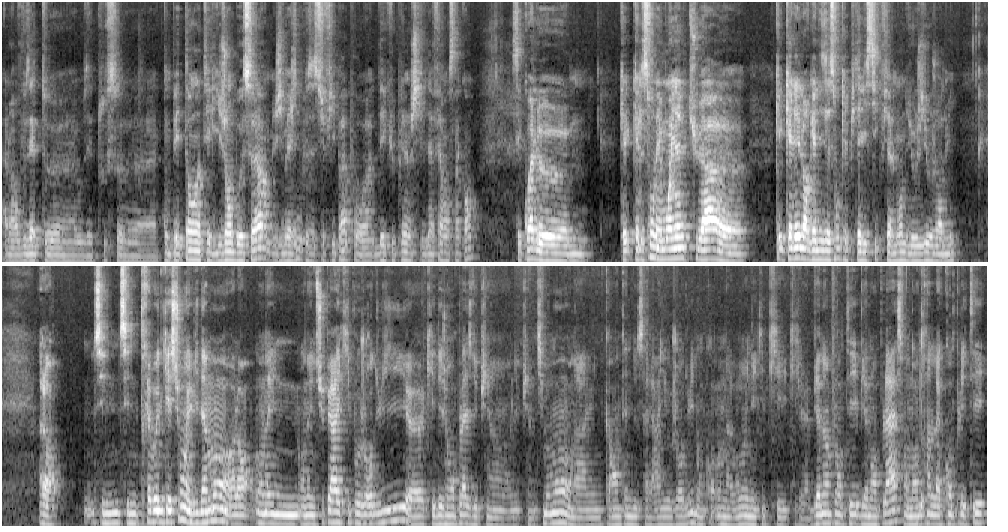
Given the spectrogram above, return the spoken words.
Alors vous êtes, euh, vous êtes tous euh, compétents, intelligents, bosseurs, j'imagine que ça ne suffit pas pour décupler un chiffre d'affaires en 5 ans. C'est quoi le... Quels, quels sont les moyens que tu as Quelle est l'organisation capitalistique finalement du Yoji aujourd'hui? Alors, c'est une, très bonne question, évidemment. Alors, on a une, super équipe aujourd'hui euh, qui est déjà en place depuis un, petit moment. On a une quarantaine de salariés aujourd'hui, donc on a vraiment une équipe qui est, bien implantée, bien en place. On est en train de la compléter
